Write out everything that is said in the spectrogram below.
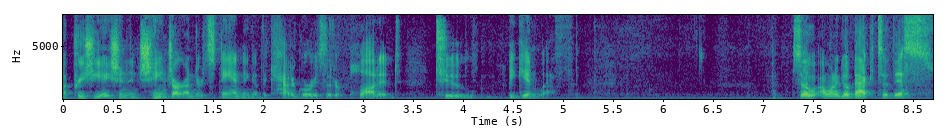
appreciation and change our understanding of the categories that are plotted to begin with. So I want to go back to this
